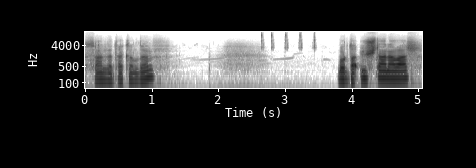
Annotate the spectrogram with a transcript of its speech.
Sen de takıldın. Burada 3 tane var.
